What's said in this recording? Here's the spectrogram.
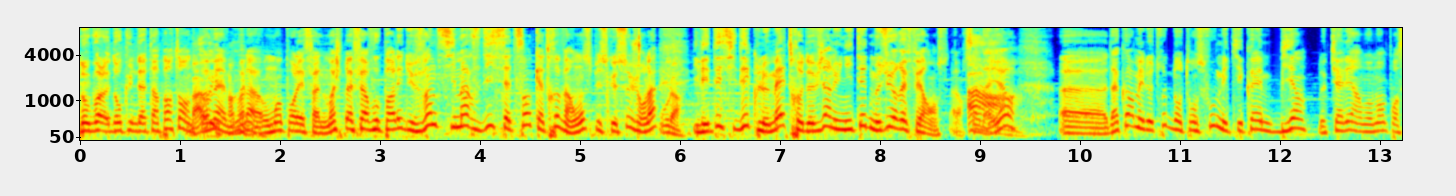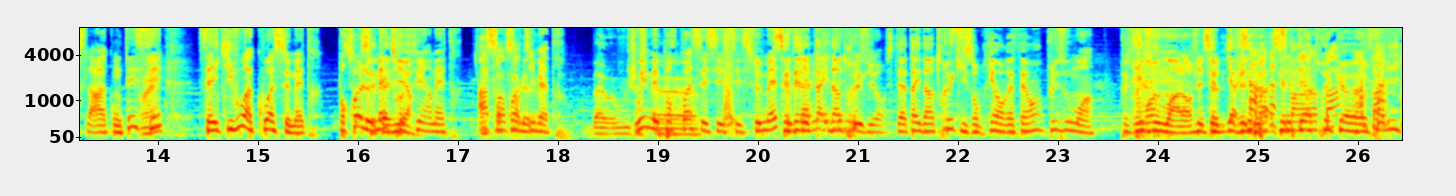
Donc voilà, donc une date importante Bah quand, oui, même, quand même. Voilà, au moins pour les fans. Moi, je préfère vous parler du 26 mars 1791 puisque ce jour-là, il est décidé que le mètre devient l'unité de mesure référence. Alors ça Ah. d'ailleurs, euh, d'accord, mais le truc dont on se fout, mais qui est quand même bien de caler un moment pour se la raconter, Ouais. c'est ça équivaut à quoi ce mètre Pourquoi le mètre fait un mètre Ah, À 100 pourquoi le- cm. Bah, je- Oui, mais euh, pourquoi c'est c'est c'est ce mètre C'était la taille d'un truc. C'était la taille d'un truc qu'ils ont pris en référent. Plus ou moins. Plus Plus ou moins. Alors te- te- c'était un un truc euh, phallique.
